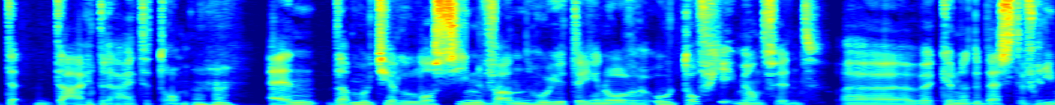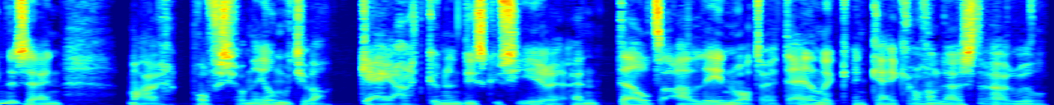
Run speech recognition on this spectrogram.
Da- daar draait het om. En dat moet je loszien van hoe je tegenover hoe tof je iemand vindt. Eh, we kunnen de beste vrienden zijn, maar professioneel moet je wel keihard kunnen discussiëren. En telt alleen wat uiteindelijk een kijker of een luisteraar wil.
